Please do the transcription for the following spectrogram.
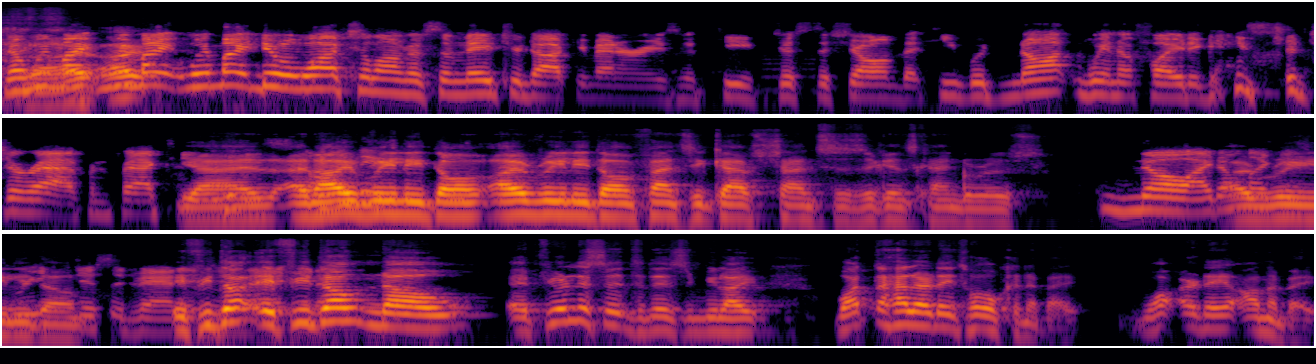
No, we I- might, we I- might, we might do a watch along of some nature documentaries with Keith just to show him that he would not win a fight against a giraffe. In fact, yeah, and, and I really don't. I really don't fancy Gav's chances against kangaroos. No, I don't I like really his don't. disadvantage. If you don't, if you know. don't know, if you're listening to this and be like, "What the hell are they talking about? What are they on about?"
